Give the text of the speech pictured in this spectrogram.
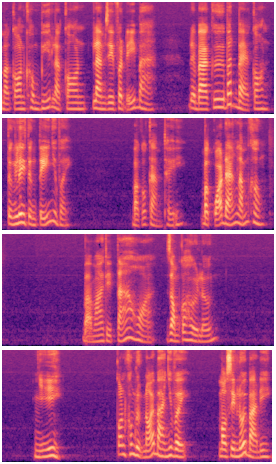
Mà con không biết là con làm gì vật ý bà, Để bà cứ bắt bẻ con Từng ly từng tí như vậy. Bà có cảm thấy bà quá đáng lắm không? Bà Mai thì tá hỏa, Giọng có hơi lớn. Nhi, Con không được nói bà như vậy. Mau xin lỗi bà đi.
